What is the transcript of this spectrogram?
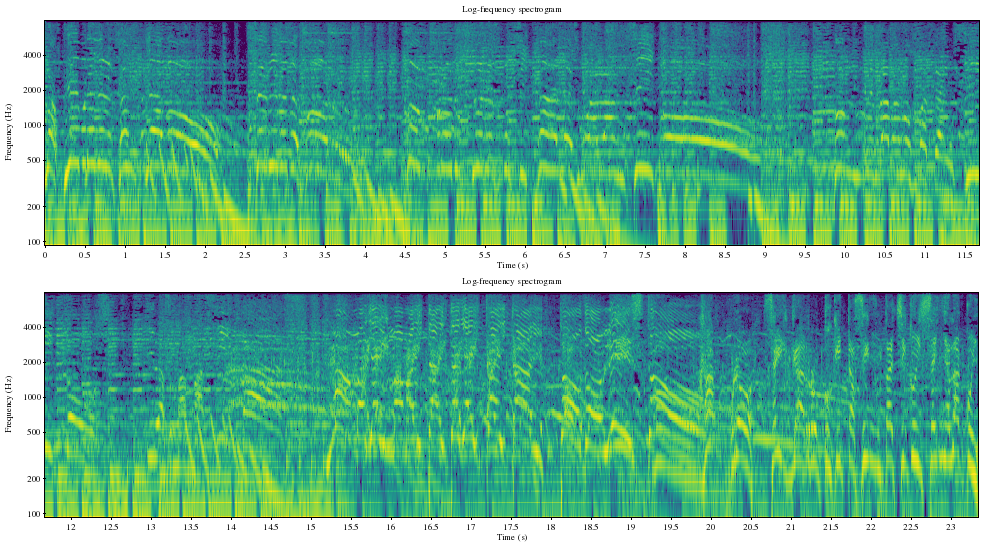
La fiebre del Santiago ¡Todo listo! Capro, cigarro, coquita, cinta, chico y señalacuy.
